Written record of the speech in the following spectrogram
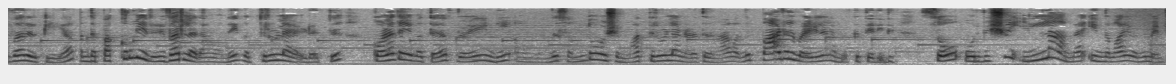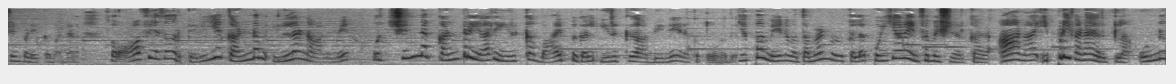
ரிவர் இருக்கு இல்லையா? அந்த பக்ரூலி ரிவரில் தான் வந்து இந்த திருவிழா எடுத்து குலதெய்வத்தை வேண்டி அவங்க வந்து சந்தோஷமாக திருவிழா நடத்துறதுனா வந்து பாடல் வழியில் நம்மளுக்கு தெரியுது. ஸோ ஒரு விஷயம் இல்லாமல் இந்த மாதிரி வந்து மென்ஷன் பண்ணியிருக்க மாட்டாங்க. ஸோ ஆப்வியஸாக ஒரு பெரிய கண்டம் இல்லைனாலுமே ஒரு சின்ன கண்ட்ரியாவது இருக்க வாய்ப்புகள் இருக்குது அப்படின்னு எனக்கு தோணுது. எப்பவுமே நம்ம தமிழ் நூல்களில் பொய்யான இன்ஃபர்மேஷன் இருக்காது. ஆனால் இப்படி வேணால் இருக்கலாம். ஒன்று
